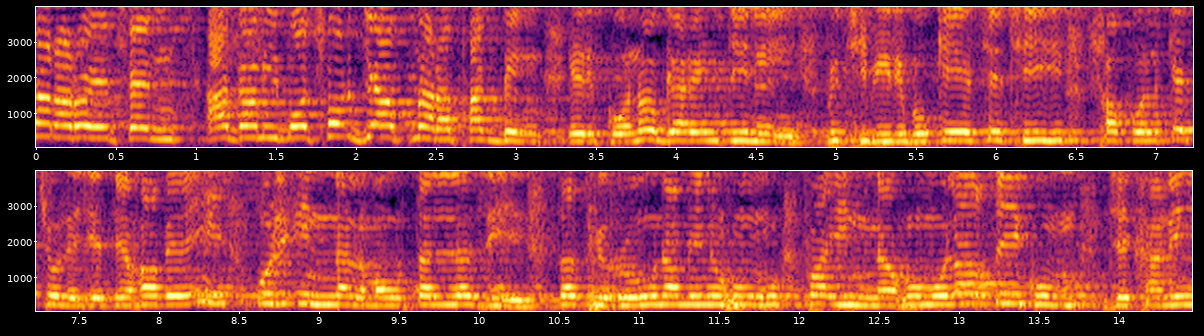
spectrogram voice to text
যারা রয়েছেন, আগামী বছর যে আপনারা থাকবেন, এর কোনো গ্যারেন্টি নেই। পৃথিবীর বুকে এসেছি, সকলকে চলে যেতে হবে। ইন্নাল মাউতাল্লাজি তাফিরুনা মিনহু ফাইন্নাহু মুলাকিকুম যেখানেই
